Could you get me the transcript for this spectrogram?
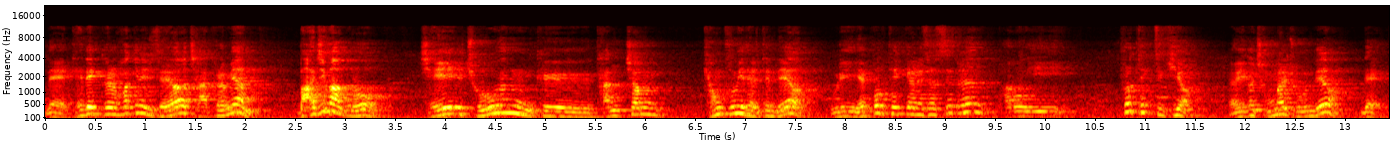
네, 대댓글 확인해 주세요. 자, 그러면 마지막으로 제일 좋은 그 당첨 경품이 될 텐데요. 우리 예법 택견에서 쓰는 바로 이 protect gear. 야, 이거 정말 좋은데요. 네.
